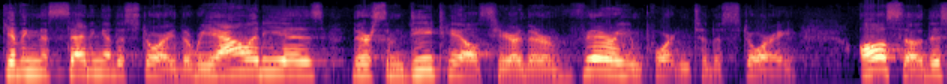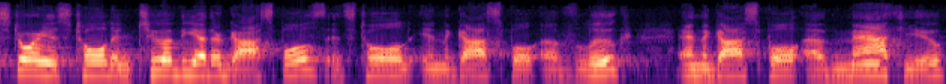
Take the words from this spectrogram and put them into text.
giving the setting of the story. The reality is there's some details here that are very important to the story. Also, this story is told in two of the other Gospels. It's told in the Gospel of Luke and the Gospel of Matthew.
